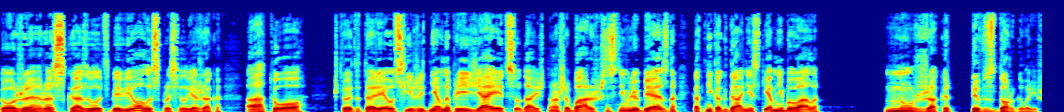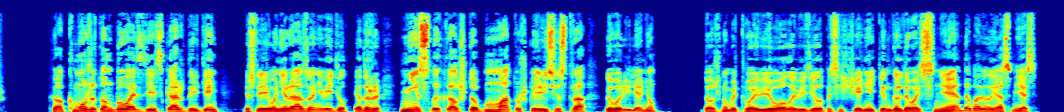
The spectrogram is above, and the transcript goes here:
Что же рассказывала тебе Виола? — спросил я Жака. — А то, что этот Ареус ежедневно приезжает сюда, и что наша барышня с ним любезна, как никогда ни с кем не бывало. — Ну, Жака, ты вздор говоришь. Как может он бывать здесь каждый день, если я его ни разу не видел? Я даже не слыхал, чтобы матушка или сестра говорили о нем. Должно быть, твоя Виола видела посещение Кингольда во сне, — добавил я, смеясь.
